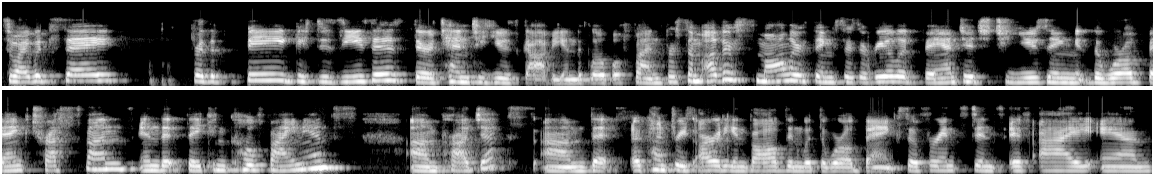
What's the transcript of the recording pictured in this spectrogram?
So I would say for the big diseases, they tend to use Gavi and the Global Fund. For some other smaller things, there's a real advantage to using the World Bank trust funds in that they can co finance um, projects um, that a country is already involved in with the World Bank. So, for instance, if I am,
